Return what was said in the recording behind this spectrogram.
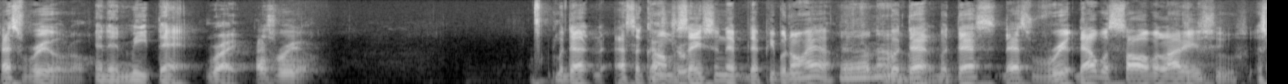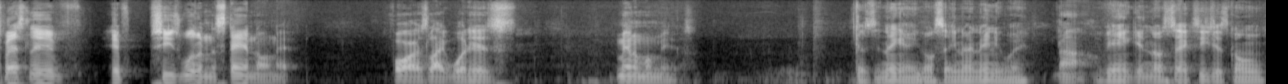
That's real though. and then meet that. Right. That's real. But that that's a conversation that, that people don't have. Hell no. But that but that's that's real. That would solve a lot of issues, especially if if she's willing to stand on that, as far as like what his minimum is. Because the nigga ain't gonna say nothing anyway. Nah. If he ain't getting no sex, he just gonna.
